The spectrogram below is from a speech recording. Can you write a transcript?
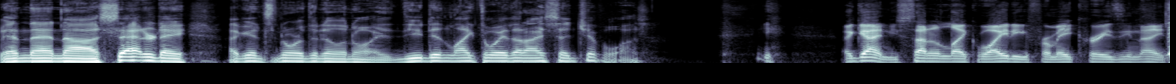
And then uh, Saturday against Northern Illinois. You didn't like the way that I said Chippewas. Again, you sounded like Whitey from A Crazy Night.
